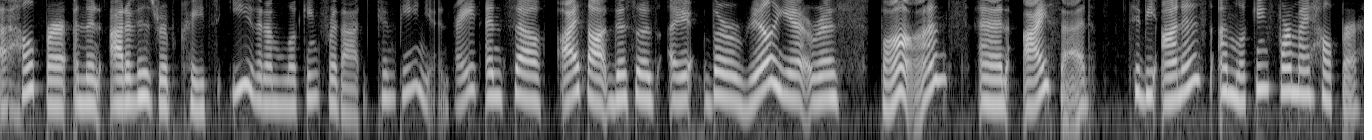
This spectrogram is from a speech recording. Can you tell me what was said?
a helper and then out of his rib creates Eve and I'm looking for that companion, right? And so I thought this was a brilliant response and I said, to be honest, I'm looking for my helper.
